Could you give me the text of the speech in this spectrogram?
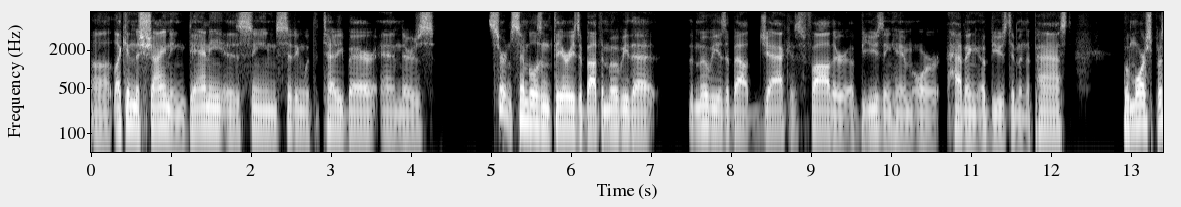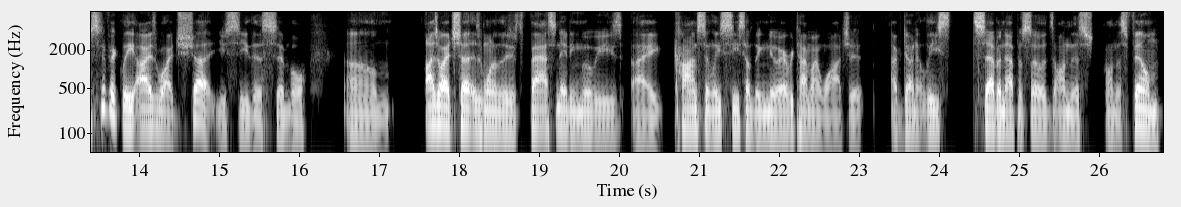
uh, like in the shining danny is seen sitting with the teddy bear and there's certain symbols and theories about the movie that the movie is about jack his father abusing him or having abused him in the past. But more specifically eyes wide shut you see this symbol. Um, eyes wide shut is one of those fascinating movies. I constantly see something new every time i watch it. I've done at least seven episodes on this on this film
